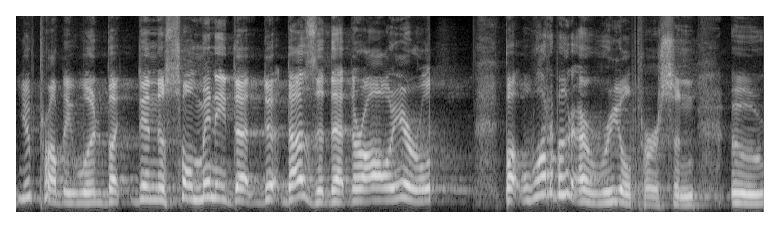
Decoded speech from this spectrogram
You probably would, but then there's so many that does it that they're all heroes. But what about a real person who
